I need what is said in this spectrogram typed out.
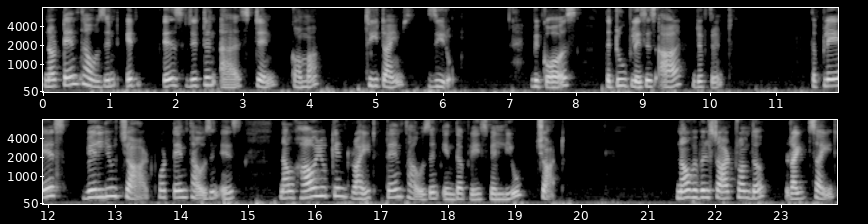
Now 10,000 it is written as 10 comma 3 times 0 because the two places are different. The place value chart for 10,000 is now how you can write 10,000 in the place value chart. Now we will start from the right side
